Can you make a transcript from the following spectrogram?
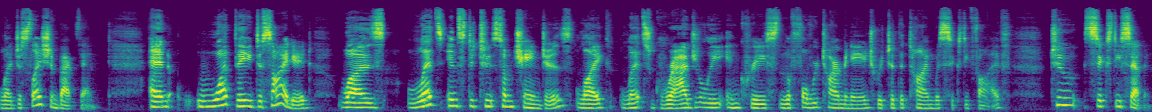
legislation back then. And what they decided was let's institute some changes, like let's gradually increase the full retirement age, which at the time was 65, to 67.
